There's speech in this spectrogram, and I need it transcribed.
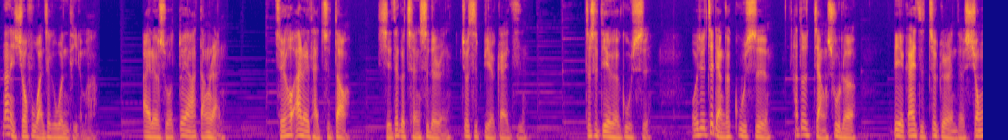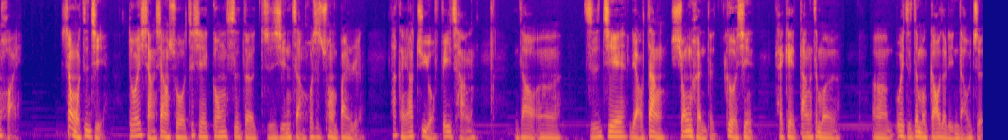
那你修复完这个问题了吗？”艾乐说：“对啊，当然。”随后艾乐才知道，写这个程式的人就是比尔盖茨。这是第二个故事。我觉得这两个故事，他都讲述了比尔盖茨这个人的胸怀。像我自己都会想象说，这些公司的执行长或是创办人。他可能要具有非常，你知道，呃，直截了当、凶狠的个性，才可以当这么，呃，位置这么高的领导者。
